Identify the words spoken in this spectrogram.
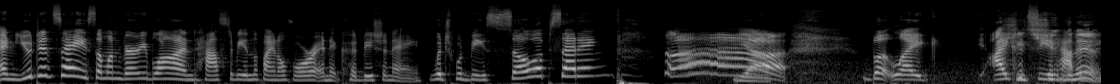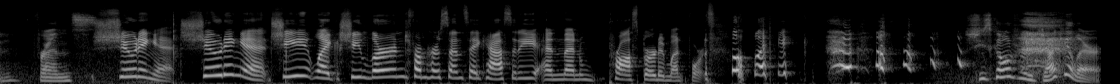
And you did say someone very blonde has to be in the final four, and it could be Shanae, which would be so upsetting. Yeah. But like, I could see it shooting the moon, happening. friends. shooting it, shooting it. She like she learned from her sensei Cassidy and then prospered and went forth. like She's going for the jugular.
